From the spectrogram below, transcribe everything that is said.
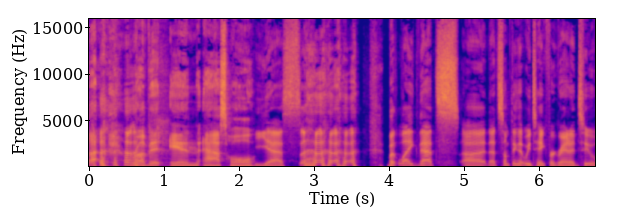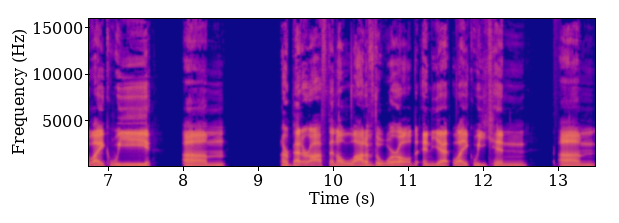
rub it in, asshole. yes. but like that's uh that's something that we take for granted too. Like we um are better off than a lot of the world and yet like we can um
